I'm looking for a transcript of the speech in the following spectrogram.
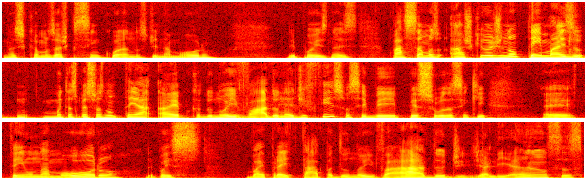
Nós ficamos, acho que, cinco anos de namoro. Depois nós passamos. Acho que hoje não tem mais. Muitas pessoas não têm a, a época do noivado, né? É difícil você ver pessoas assim que é, tem um namoro, depois vai para a etapa do noivado, de, de alianças,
